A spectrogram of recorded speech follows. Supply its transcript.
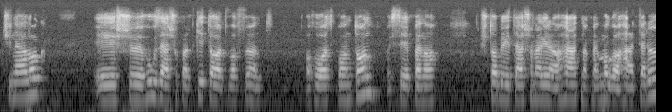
csinálok, és húzásokat kitartva fönt a holdponton, hogy szépen a stabilitása megjelen a hátnak, meg maga a háterő.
